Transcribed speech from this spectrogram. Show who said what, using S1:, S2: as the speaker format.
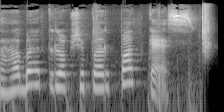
S1: sahabat Dropshipper Podcast.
